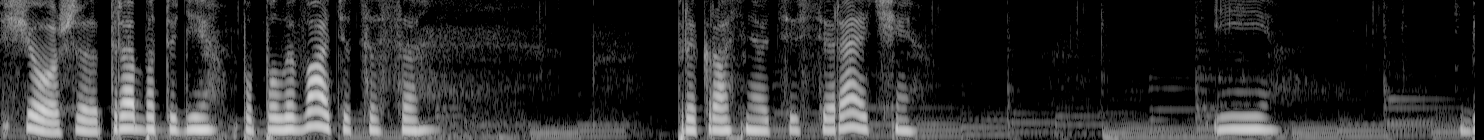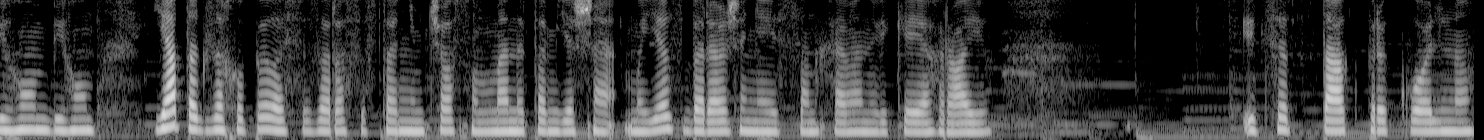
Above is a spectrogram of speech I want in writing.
Що ж, треба тоді пополивати це все. Прекрасні оці всі речі. І бігом, бігом. Я так захопилася зараз останнім часом. У мене там є ще моє збереження із Санхевен, в яке я граю. І це так прикольно.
